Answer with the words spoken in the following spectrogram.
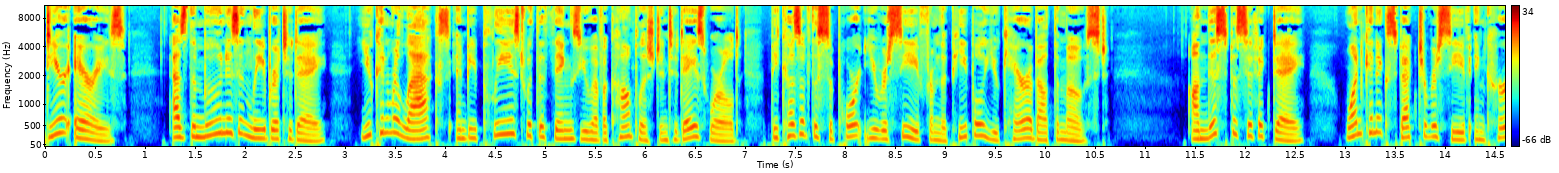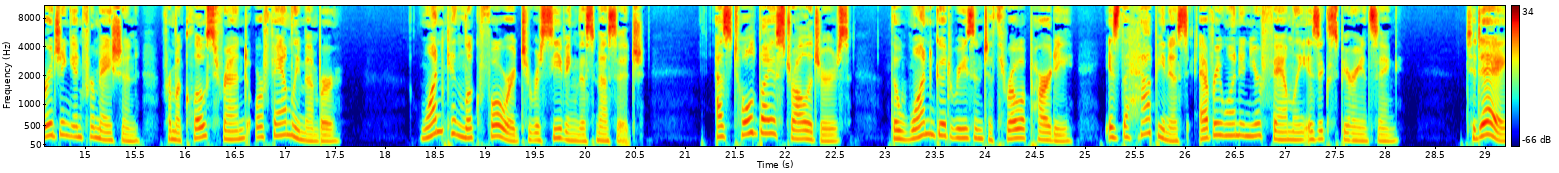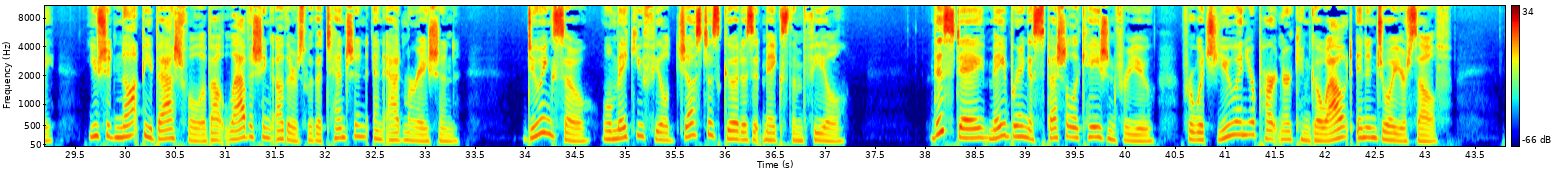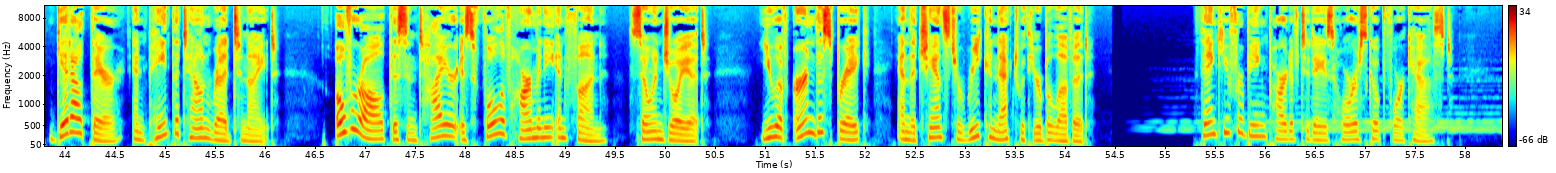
Dear Aries, as the moon is in Libra today, you can relax and be pleased with the things you have accomplished in today's world because of the support you receive from the people you care about the most. On this specific day, one can expect to receive encouraging information from a close friend or family member. One can look forward to receiving this message. As told by astrologers, the one good reason to throw a party is the happiness everyone in your family is experiencing. Today, you should not be bashful about lavishing others with attention and admiration. Doing so will make you feel just as good as it makes them feel. This day may bring a special occasion for you, for which you and your partner can go out and enjoy yourself. Get out there and paint the town red tonight. Overall, this entire is full of harmony and fun, so enjoy it. You have earned this break and the chance to reconnect with your beloved. Thank you for being part of today's horoscope forecast.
